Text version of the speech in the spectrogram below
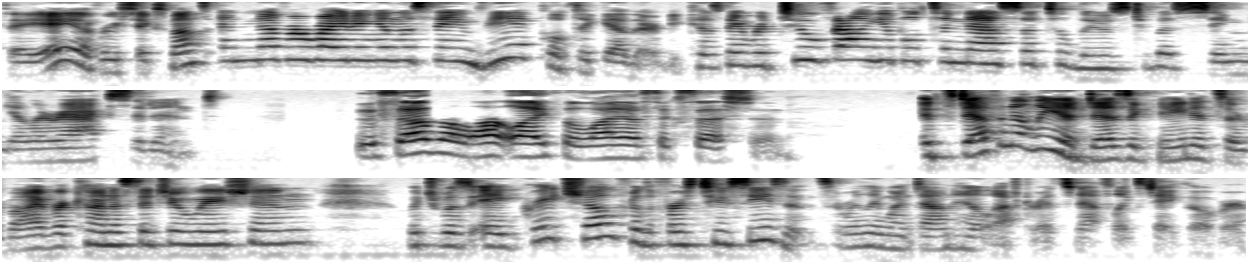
FAA every six months, and never riding in the same vehicle together because they were too valuable to NASA to lose to a singular accident. This sounds a lot like the line of succession. It's definitely a designated survivor kind of situation, which was a great show for the first two seasons. It really went downhill after its Netflix takeover.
